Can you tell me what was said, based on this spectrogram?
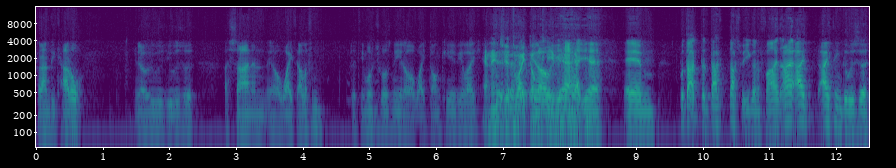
for Andy Carroll, you know, he was he was a a and you know, a white elephant, pretty much, wasn't he? You know, a white donkey, if you like. An injured white You know, donkey. yeah, yeah. Um, but that, that that that's what you're going to find. And I, I I think there was a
